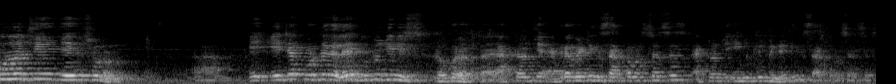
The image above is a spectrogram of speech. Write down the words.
মনে হচ্ছে যে, শুনুন এটা করতে গেলে দুটো জিনিস লক্ষ্য রাখতে হয়। একটা হচ্ছে অ্যাগ্রাভেটিং সার্কামস্টেন্সেস একটা হচ্ছে ইনক্রিমিনেটিং সার্কামস্টেন্সেস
